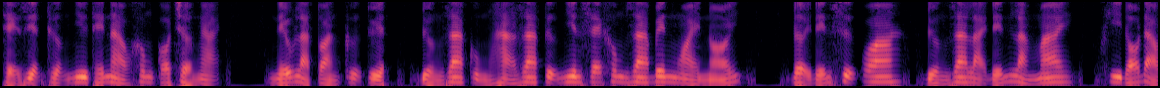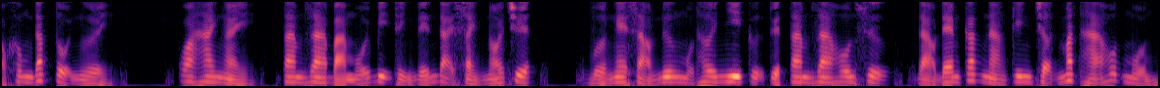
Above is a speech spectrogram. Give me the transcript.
Thể diện thượng như thế nào không có trở ngại, nếu là toàn cự tuyệt, đường ra cùng hạ ra tự nhiên sẽ không ra bên ngoài nói. Đợi đến sự qua, đường ra lại đến làm mai, khi đó đảo không đắc tội người. Qua hai ngày, tam gia bà mối bị thỉnh đến đại sảnh nói chuyện, vừa nghe xảo nương một hơi nhi cự tuyệt tam gia hôn sự, đảo đem các nàng kinh trợn mắt há hốt mồm.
